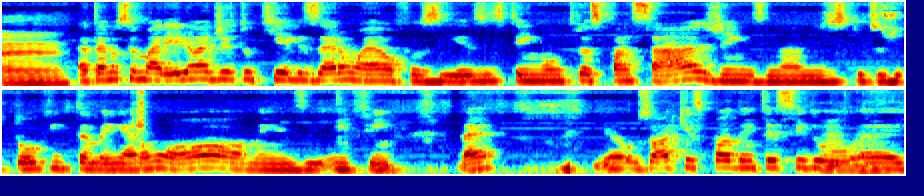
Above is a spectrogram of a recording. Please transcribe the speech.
É. Até no Silmarillion é dito que eles eram elfos e existem outras passagens na, nos escritos de Tolkien que também eram homens, e, enfim, né? Os orcs podem ter sido uhum. é,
